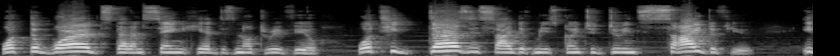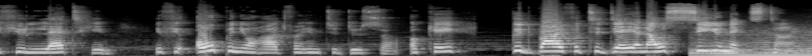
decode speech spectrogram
what the words that I'm saying here does not reveal. What He does inside of me is going to do inside of you if you let Him, if you open your heart for Him to do so. Okay? Goodbye for today, and I will see you next time.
